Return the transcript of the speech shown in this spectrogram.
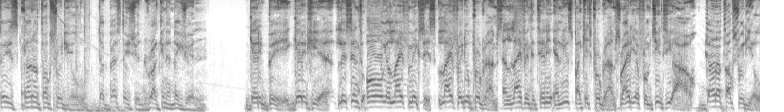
This is Ghana Talks Radio, the best station rocking the nation. Get it big, get it here. Listen to all your live mixes, live radio programs, and live entertaining and news package programs right here from GTR. Ghana Talks Radio.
